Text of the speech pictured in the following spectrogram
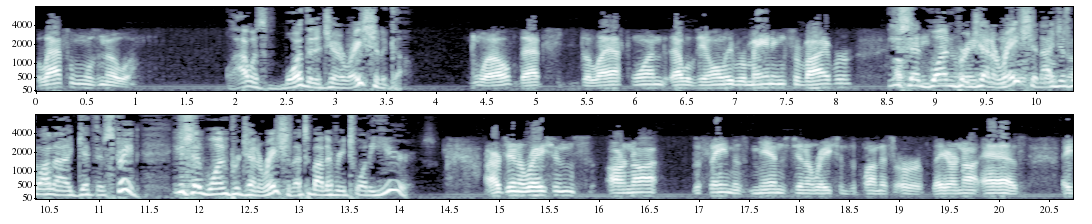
the last one was Noah. Well, that was more than a generation ago. Well, that's the last one. That was the only remaining survivor, You said one per generation. I just want to get this straight. You said one per generation. That's about every 20 years. Our generations are not the same as men's generations upon this earth. They are not as a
